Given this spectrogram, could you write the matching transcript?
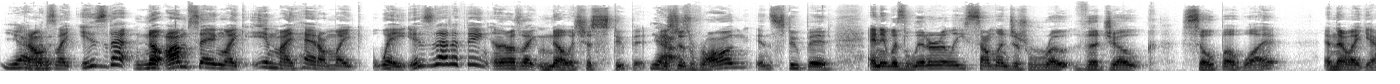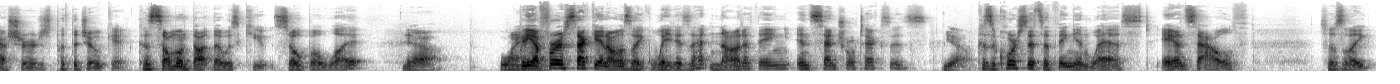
Yeah, and I was like, is that no? I'm saying like in my head, I'm like, wait, is that a thing? And I was like, no, it's just stupid. Yeah. It's just wrong and stupid. And it was literally someone just wrote the joke, Sopa what? And they're like, yeah, sure, just put the joke in. Because someone thought that was cute. Sopa what? yeah. Lame. But yeah, for a second, I was like, wait, is that not a thing in Central Texas? yeah. Because of course it's a thing in West and South. So I was like,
